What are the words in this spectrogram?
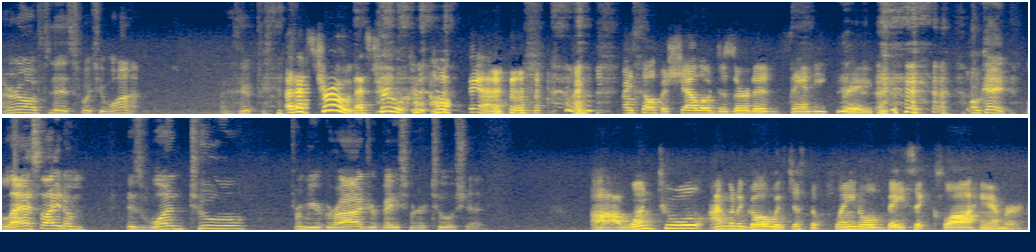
I don't know if that's what you want. Uh, that's true. That's true. oh man, I'm myself a shallow, deserted, sandy grave. okay, last item is one tool from your garage or basement or tool shed. Uh, one tool. I'm gonna go with just a plain old basic claw hammer.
